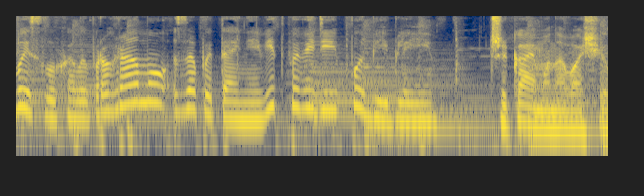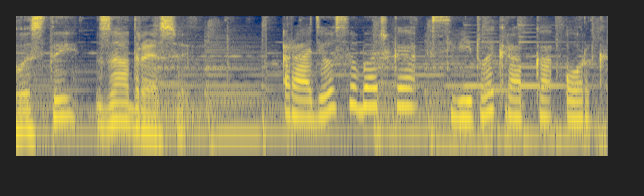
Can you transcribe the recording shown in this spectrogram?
Ви слухали програму Запитання відповіді по Біблії. Чекаємо на ваші листи за адресою Радіособачка світле.орг.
